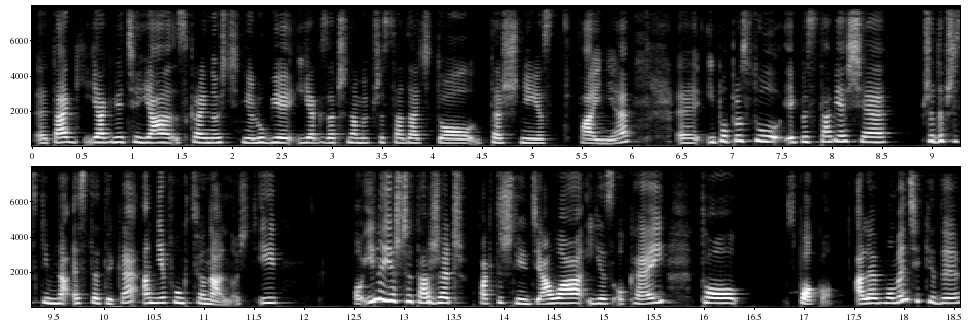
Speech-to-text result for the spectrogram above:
E, tak, jak wiecie, ja skrajności nie lubię i jak zaczynamy przesadzać, to też nie jest fajnie. E, I po prostu jakby stawia się przede wszystkim na estetykę, a nie funkcjonalność. I o ile jeszcze ta rzecz faktycznie działa i jest ok, to spoko. Ale w momencie, kiedy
